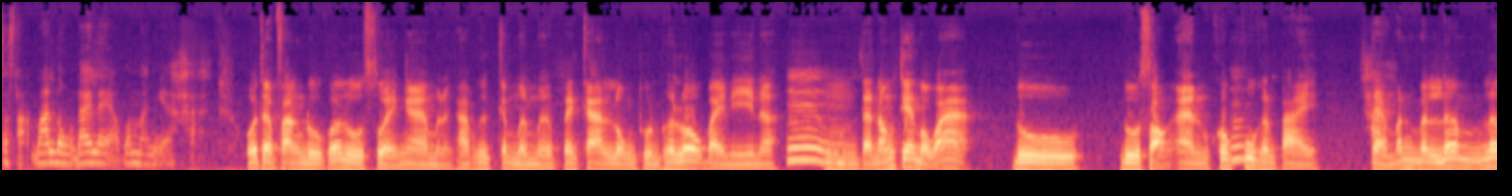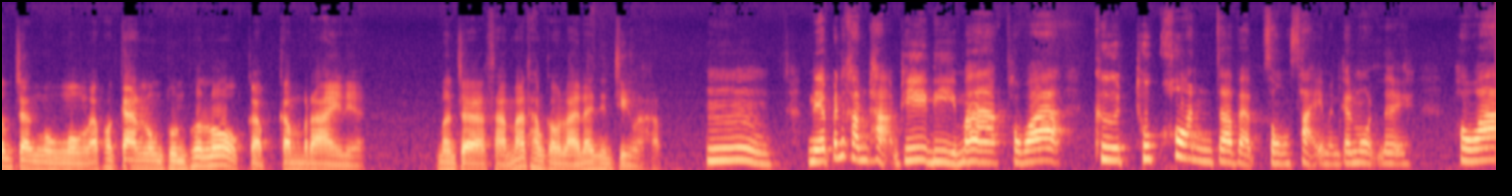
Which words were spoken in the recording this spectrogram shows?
จะสามารถลงได้แล้วประมาณเนี้ยค่ะโอ้แต่ฟังดูก็ดูสวยงามเหมือนกันครับคือเหมือนเหมือนเป็นการลงทุนเพื่อโลกใบนี้นะอืมอืมแต่น้องเจนบอกว่าดูดูสองอันควบคู่กันไปค่ะแต่มันมันเริ่มเริ่มจะงงๆ แล้วเพราะการลงทุนเพื่อโลกกับกำไรเนี่ย มันจะสามารถทำกำไรได้จริงๆเหรอครับ อืมเนี่ยเป็นคำถามที่ดีมาก เพราะว่าคือทุกคนจะแบบสงสัยเหมือนกันหมดเลย เพราะว่า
